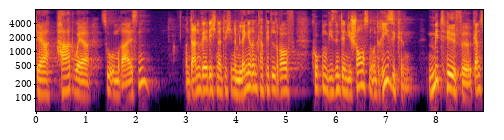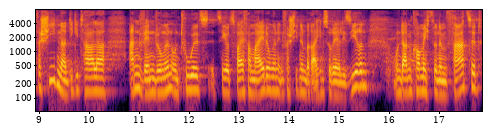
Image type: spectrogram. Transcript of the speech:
der Hardware zu umreißen. Und dann werde ich natürlich in einem längeren Kapitel drauf gucken, wie sind denn die Chancen und Risiken mithilfe ganz verschiedener digitaler Anwendungen und Tools, CO2-Vermeidungen in verschiedenen Bereichen zu realisieren. Und dann komme ich zu einem Fazit,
